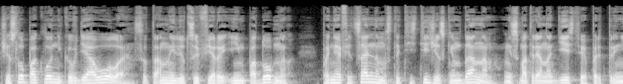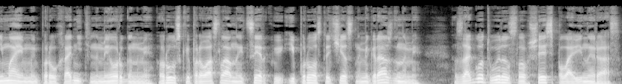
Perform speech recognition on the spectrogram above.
Число поклонников дьявола, сатаны, Люцифера и им подобных по неофициальным статистическим данным, несмотря на действия, предпринимаемые правоохранительными органами Русской Православной Церкви и просто честными гражданами, за год выросло в 6,5 раз.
